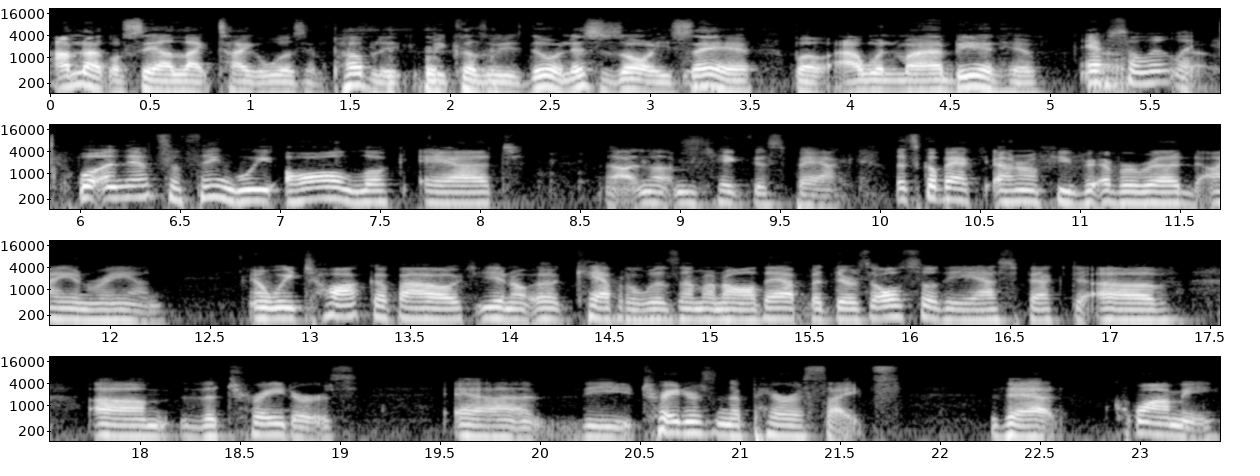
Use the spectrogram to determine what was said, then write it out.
I'm not gonna say I like Tiger Woods in public because of what he's doing. This is all he's saying, but I wouldn't mind being him. Absolutely. Well, and that's the thing. We all look at. Uh, let me take this back. Let's go back. I don't know if you've ever read Ayn Rand, and we talk about you know uh, capitalism and all that, but there's also the aspect of um, the traders, uh, the traders and the parasites. That Kwamie,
